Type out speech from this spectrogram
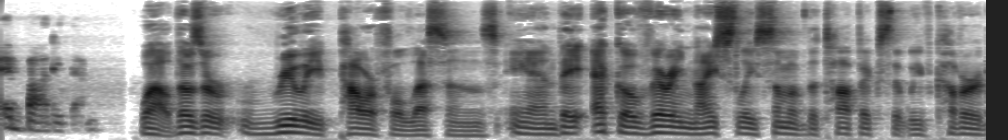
embodied them. Wow, those are really powerful lessons, and they echo very nicely some of the topics that we've covered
